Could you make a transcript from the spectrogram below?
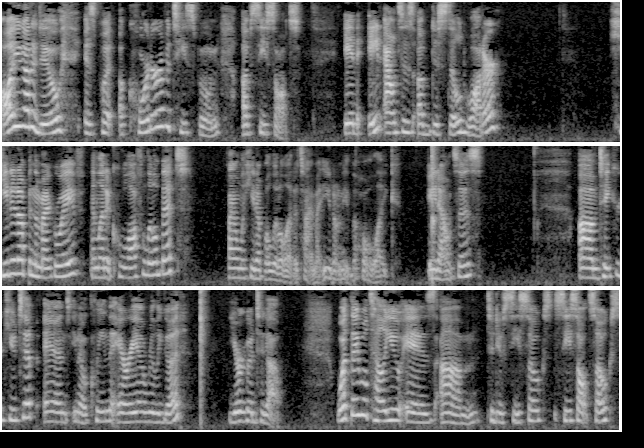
All you got to do is put a quarter of a teaspoon of sea salt in eight ounces of distilled water. Heat it up in the microwave and let it cool off a little bit I only heat up a little at a time. You don't need the whole like eight ounces. Um, take your Q-tip and, you know, clean the area really good. You're good to go. What they will tell you is um, to do sea soaks, sea salt soaks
